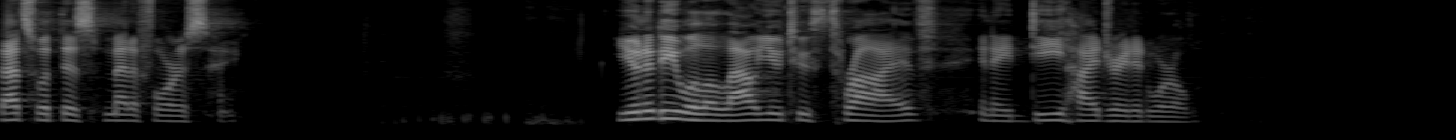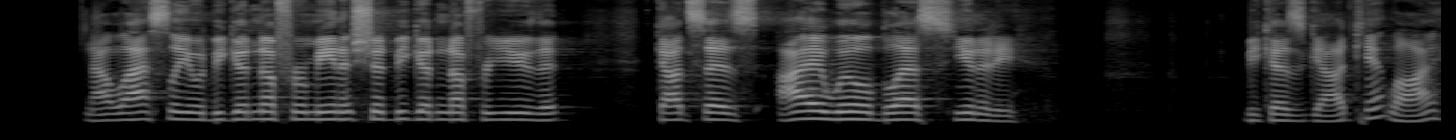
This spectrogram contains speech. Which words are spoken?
That's what this metaphor is saying. Unity will allow you to thrive in a dehydrated world. Now, lastly, it would be good enough for me, and it should be good enough for you that God says, I will bless unity. Because God can't lie.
